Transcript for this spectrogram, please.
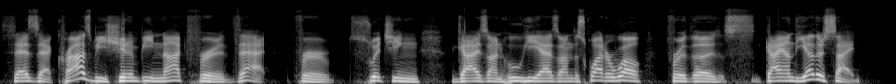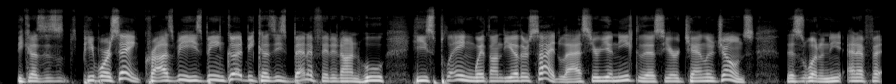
says that Crosby shouldn't be knocked for that, for switching guys on who he has on the squad, or well, for the guy on the other side because people are saying Crosby, he's being good because he's benefited on who he's playing with on the other side. Last year, Yannick, this year, Chandler Jones. This is what an NF-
